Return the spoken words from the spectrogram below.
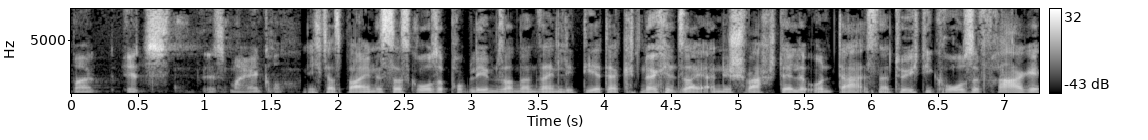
but it's, it's my ankle. Nicht das Bein ist das große Problem, sondern sein ledierter Knöchel sei eine Schwachstelle und da ist natürlich die große Frage,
